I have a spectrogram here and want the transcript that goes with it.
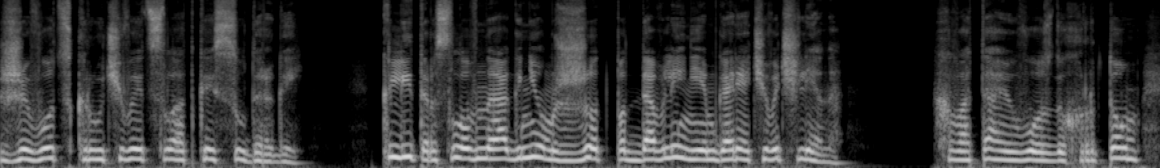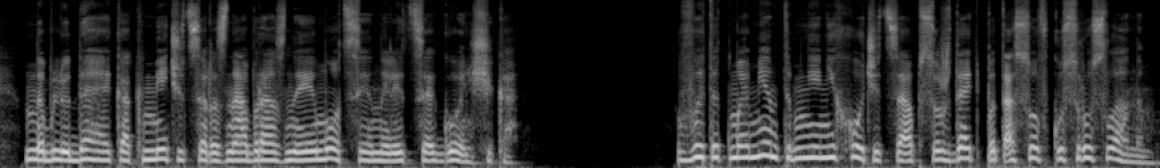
Живот скручивает сладкой судорогой. Клитор словно огнем жжет под давлением горячего члена. Хватаю воздух ртом, наблюдая, как мечутся разнообразные эмоции на лице гонщика. В этот момент мне не хочется обсуждать потасовку с Русланом.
